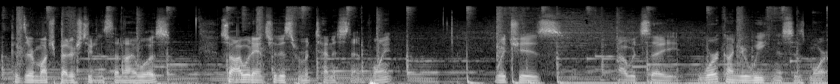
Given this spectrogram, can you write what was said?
because they're much better students than I was. So I would answer this from a tennis standpoint, which is I would say work on your weaknesses more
